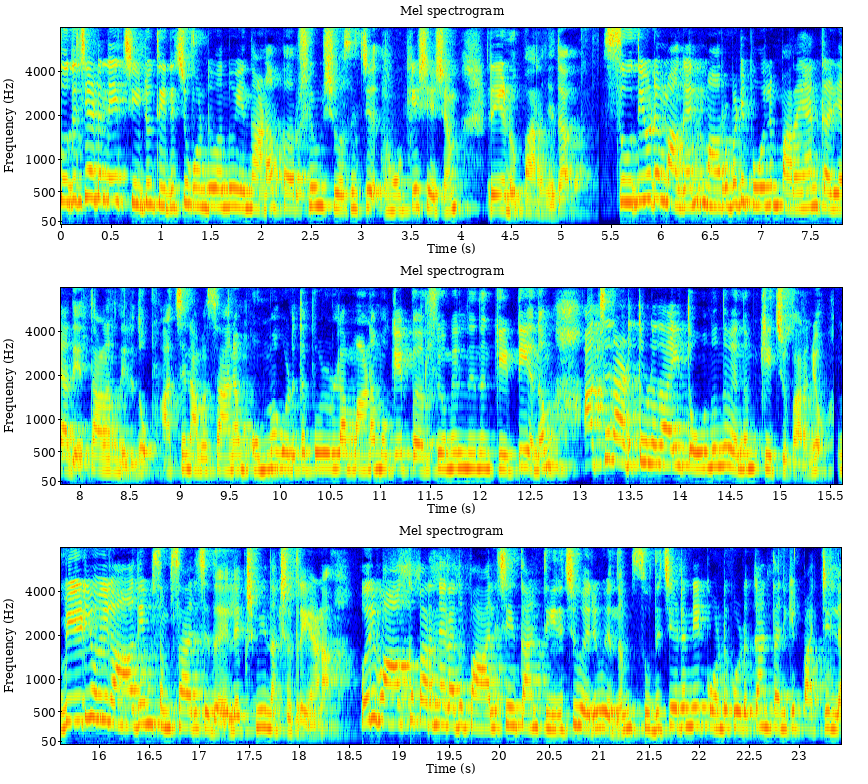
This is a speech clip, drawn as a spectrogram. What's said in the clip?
സുധിച്ചേട്ടനെ ചീറ്റു തിരിച്ചു കൊണ്ടുവന്നു എന്നാണ് പെർഫ്യൂം ശ്വസിച്ച് നോക്കിയ ശേഷം രേണു പറഞ്ഞത്. സുധിയുടെ മകൻ മറുപടി പോലും പറയാൻ കഴിയാതെ തളർന്നിരുന്നു. അച്ഛൻ അവസാനം ഉമ്മ കൊടുത്തപ്പോഴുള്ള മണമൊക്കെ പെർഫ്യൂമിൽ നിന്നും കിട്ടിയെന്നും അച്ഛൻ അടുത്തുള്ളതായി തോന്നുന്നുവെന്നും കിച്ചു പറഞ്ഞു. വീഡിയോയിൽ ആദ്യം സംസാരിച്ചത് ലക്ഷ്മി നക്ഷത്രയാണ്. ഒരു വാക്ക് പറഞ്ഞാൽ അത് പാലിച്ചേ താൻ തിരിച്ചു വരൂ എന്നും സുധിച്ചേട്ടനെ കൊണ്ടു കൊടുക്കാൻ തനിക്ക് പറ്റില്ല.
